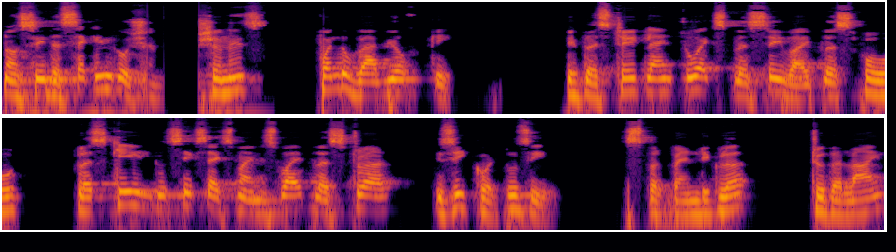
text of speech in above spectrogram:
Now see the second question. Question is find the value of k. If the straight line 2x plus 3y plus 4 plus k into 6x minus y plus 12 is equal to 0 is perpendicular to the line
